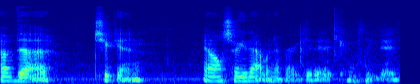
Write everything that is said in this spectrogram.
of the chicken. And I'll show you that whenever I get it completed.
